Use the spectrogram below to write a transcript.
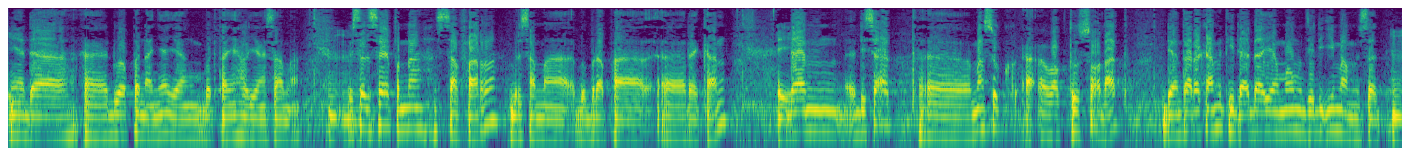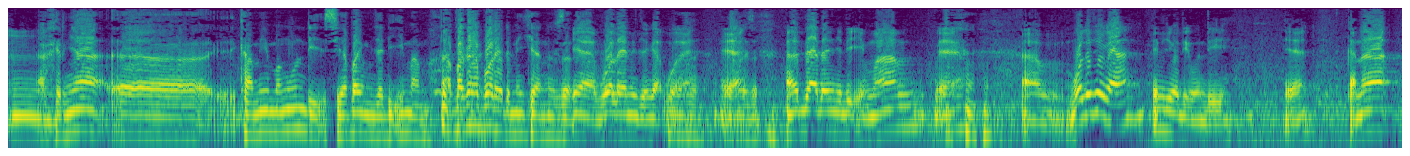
Ini ada uh, dua penanya yang bertanya hal yang sama. Mm-hmm. Ustaz saya pernah safar bersama beberapa uh, rekan iya. dan di saat uh, masuk uh, waktu sholat di antara kami tidak ada yang mau menjadi imam Ustaz. Mm-hmm. Akhirnya uh, kami mengundi siapa yang menjadi imam. Apakah boleh demikian Ustaz? Ya, boleh ini juga boleh. Ya. Ada ada yang jadi imam ya. um, boleh juga ini juga diundi ya karena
